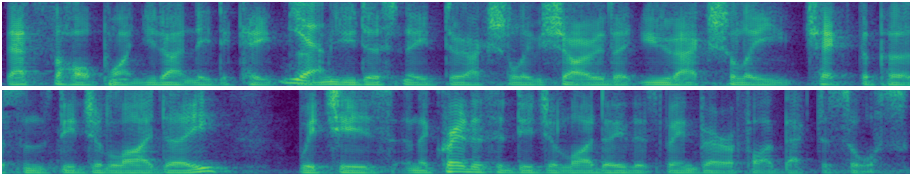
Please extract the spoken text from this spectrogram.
That's the whole point. You don't need to keep them. Yeah. You just need to actually show that you've actually checked the person's digital ID which is an accredited digital ID that's been verified back to source.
